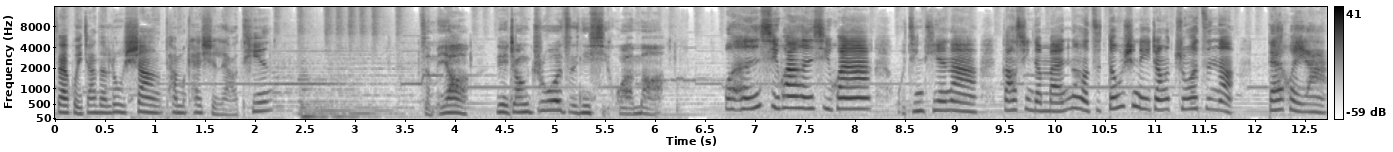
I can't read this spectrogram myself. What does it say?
在回家的路上，他们开始聊天。怎么样？那张桌子你喜欢吗？我很喜欢，很喜欢啊！我今天呐，高兴的满脑子都是那张桌子呢。待会呀，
